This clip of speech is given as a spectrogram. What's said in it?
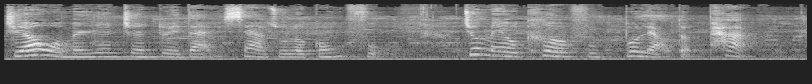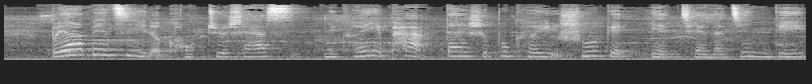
只要我们认真对待，下足了功夫，就没有克服不了的怕。不要被自己的恐惧杀死。你可以怕，但是不可以输给眼前的劲敌。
